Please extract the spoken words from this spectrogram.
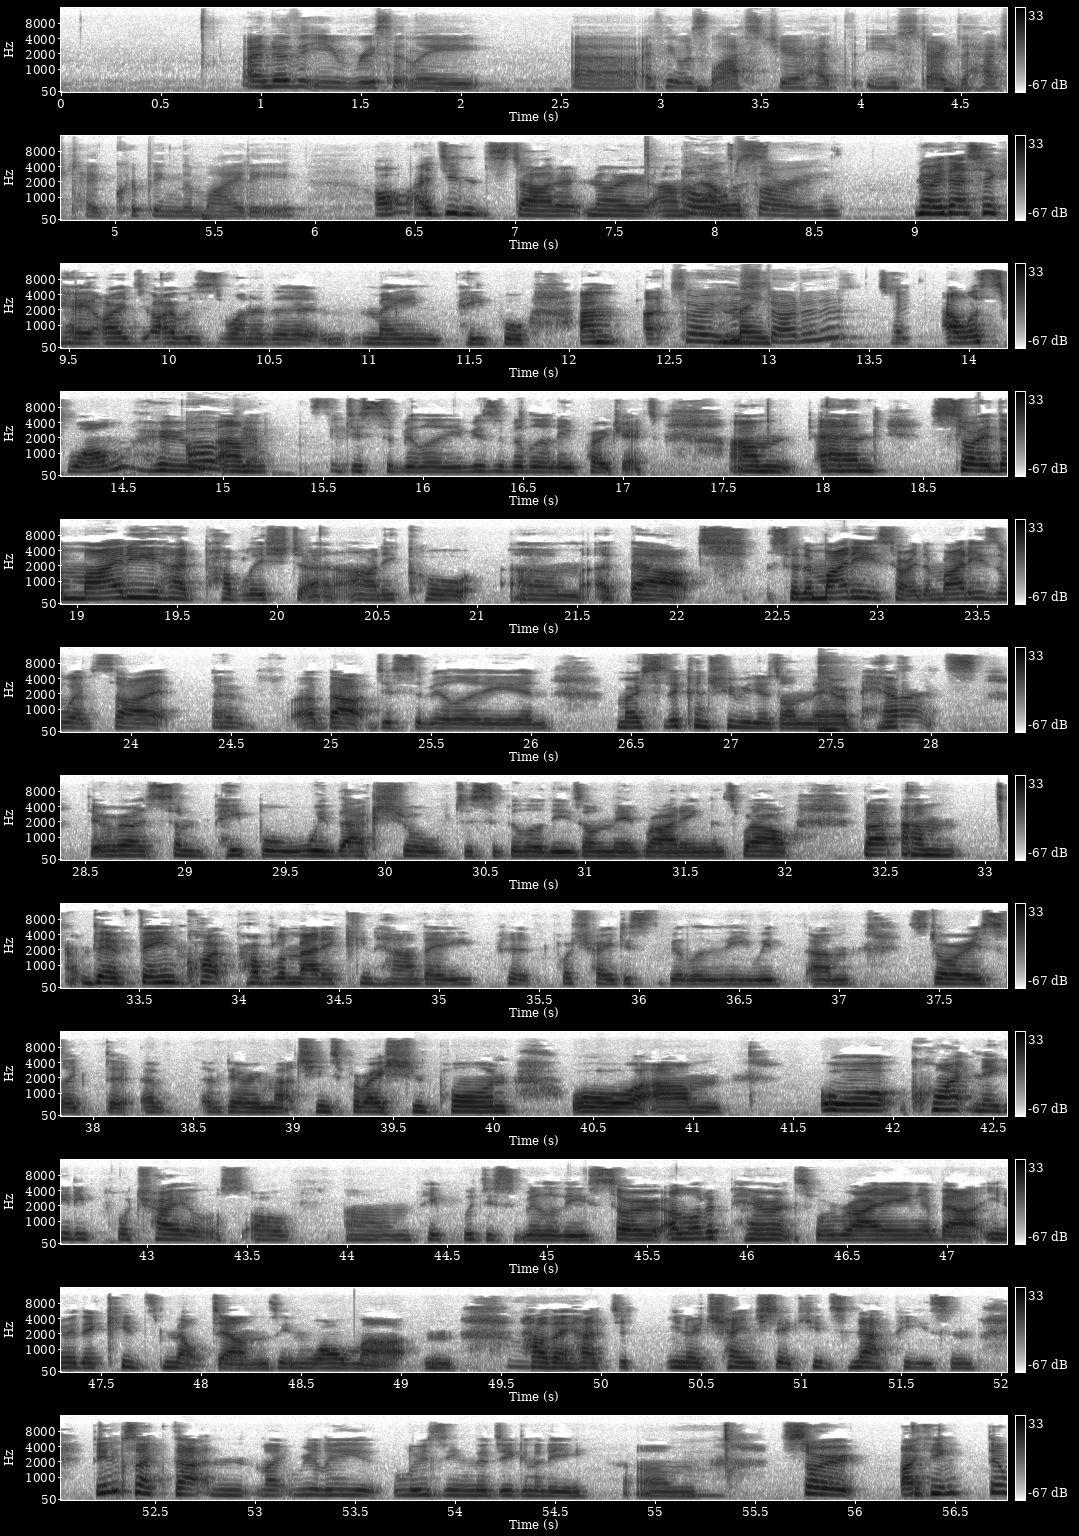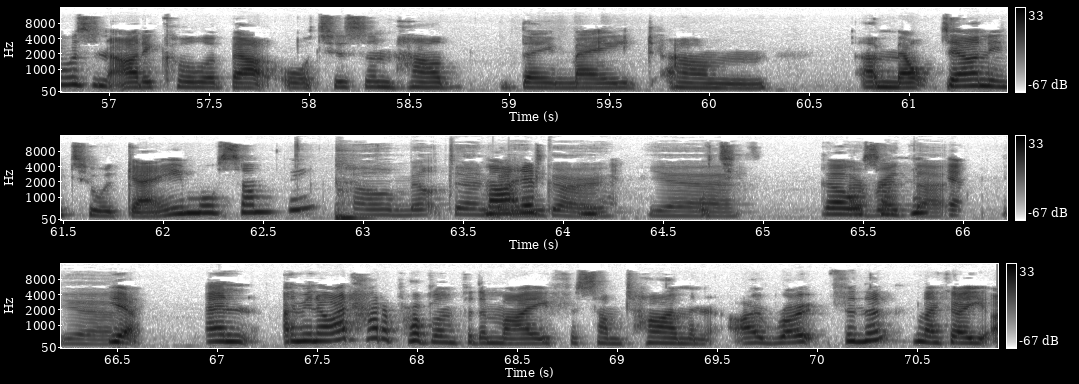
I know that you recently, uh, I think it was last year, had you started the hashtag Cripping the Mighty. oh, I didn't start it. No, um, Oh, I'm sorry. No, that's okay. I, I was one of the main people. Um, uh, Sorry, who main- started it? Alice Wong, who Oh, um, yeah. the Disability Visibility Project. Um, and so the Mighty had published an article um, about. So the Mighty, sorry, the Mighty is a website of, about disability, and most of the contributors on there are parents. There are some people with actual disabilities on their writing as well, but. Um, They've been quite problematic in how they portray disability with um, stories like the, uh, very much inspiration porn or um, or quite negative portrayals of um, people with disabilities. So a lot of parents were writing about, you know, their kids' meltdowns in Walmart and how they had to, you know, change their kids' nappies and things like that, and like really losing the dignity. Um, So I think there was an article about autism, how they made um, a meltdown into a game or something. Oh, Meltdown Might have Bingo. been Yeah, Go I read something. that. Yeah. Yeah. And I mean, I'd had a problem for the Mighty for some time, and I wrote for them. Like I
